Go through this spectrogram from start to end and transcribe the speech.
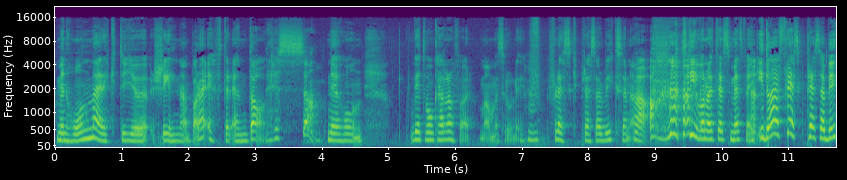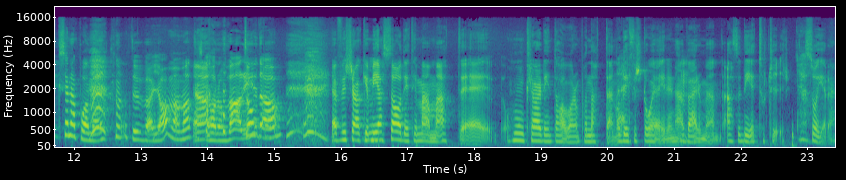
Men hon märkte ju skillnad bara efter en dag. är det sant? När hon... Vet du vad hon kallar dem för? Mamma är så rolig. Mm. Fläskpressarbyxorna. Ja. Skriver hon ett sms med. Idag är fläskpressarbyxorna på mig. Du bara, ja mamma, att du ska Ja. ha dem varje dag. Jag försöker, men jag sa det till mamma att eh, hon klarade inte att ha dem på natten. Och det förstår jag i den här värmen. Alltså det är tortyr. Så är det.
